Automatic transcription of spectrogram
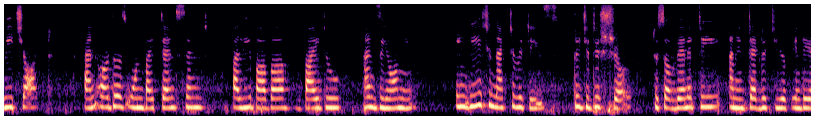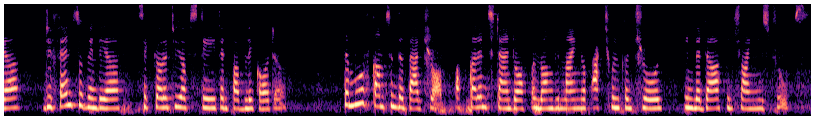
WeChat, and others owned by Tencent, Alibaba, Baidu, and Xiaomi, engaged in activities prejudicial to sovereignty and integrity of India, defense of India, security of state, and public order. The move comes in the backdrop of current standoff along the line of actual control in Ladakh in Chinese troops.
